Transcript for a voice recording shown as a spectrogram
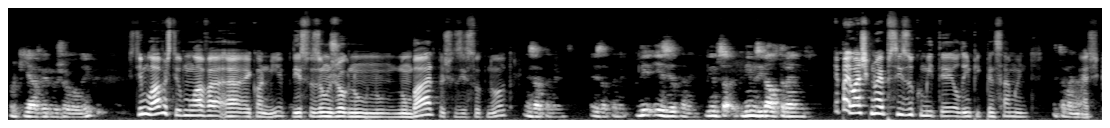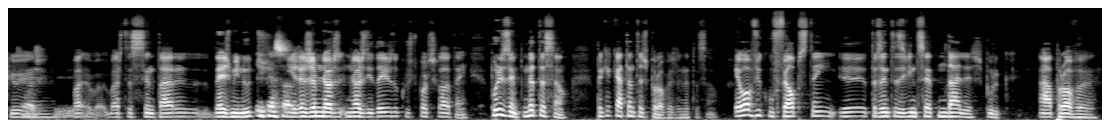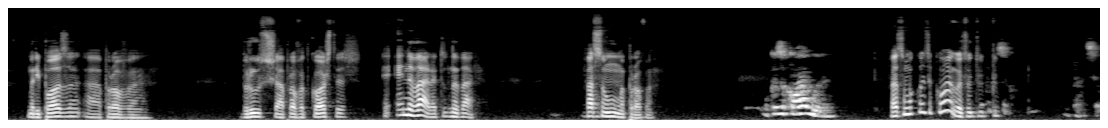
porque ia haver o jogo olímpico. Estimulava, estimulava a, a economia. Podia-se fazer um jogo num, num, num bar, depois fazia-se outro no outro. Exatamente. Exatamente. Exatamente. Podíamos, podíamos ir alterando. Epá, eu acho que não é preciso o Comitê Olímpico pensar muito. Eu também não. Acho que, acho que- ba- basta-se sentar 10 minutos E e arranja melhores, melhores ideias do que os desportos que lá têm. Por exemplo, natação. Para que é que há tantas provas de natação? É óbvio que o Phelps tem eh, 327 medalhas, porque há a prova mariposa, há a prova bruços, a prova de costas. É, é nadar, é tudo nadar. Façam uma prova. Uma coisa com água. Façam uma coisa com água.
